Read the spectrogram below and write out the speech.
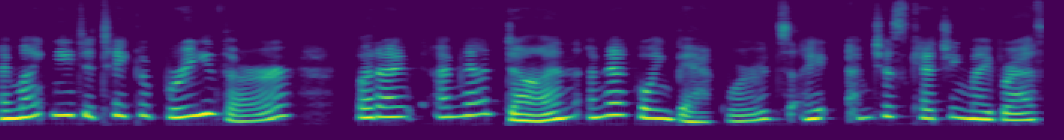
I might need to take a breather but I'm I'm not done. I'm not going backwards. I, I'm just catching my breath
